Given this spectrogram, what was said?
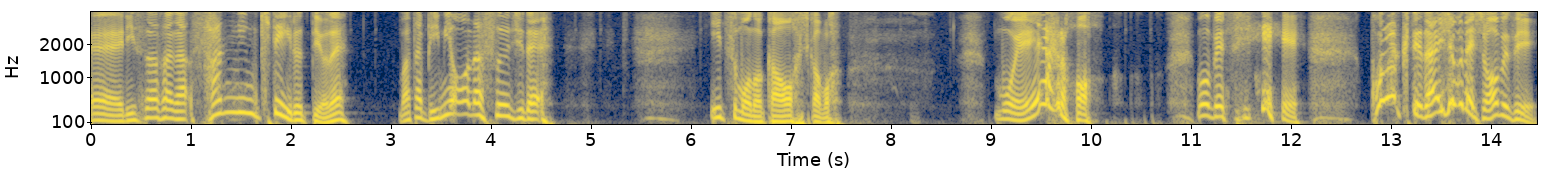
えーリスナーさんが3人来ているっていうね。また微妙な数字で。いつもの顔しかも。もうええやろ。もう別に。来なくて大丈夫でしょ？別に。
